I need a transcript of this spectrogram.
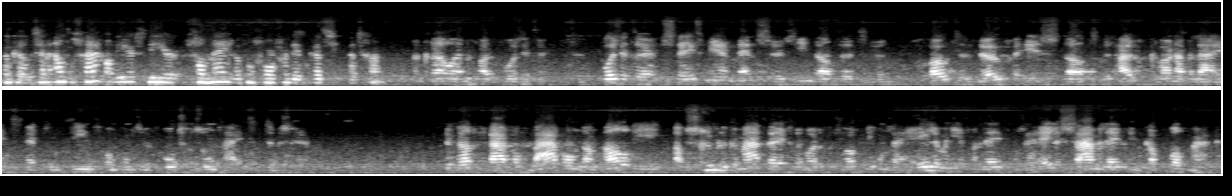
Dank u wel. Er zijn een aantal vragen. Allereerst de heer Van Meijeren van Voor voor Democratie gaat gaan. Dank u wel, mevrouw de voorzitter. Voorzitter, steeds meer mensen zien dat het een grote leugen is dat het huidige coronabeleid ertoe dient om onze volksgezondheid te beschermen. Ik wel de vraag op waarom dan al die afschuwelijke maatregelen worden getroffen die onze hele manier van leven, onze hele samenleving kapot maken.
